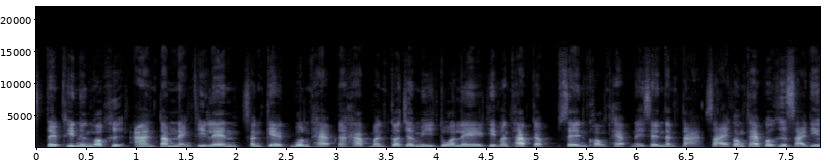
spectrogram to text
สเต็ปที่ 1 ก็คืออ่านตำแหน่งที่เล่น สังเกตบนแท็บนะครับ มันก็จะมีตัวเลขที่มันทับกับเส้นของแท็บในเส้นต่างๆ สายของแท็บก็คือสายที่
